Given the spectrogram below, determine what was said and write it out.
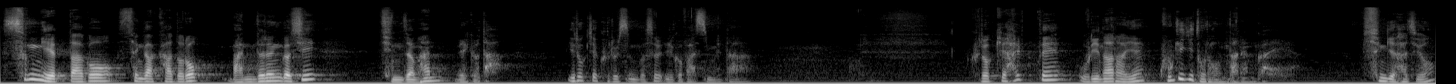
승리했다고 생각하도록 만드는 것이 진정한 외교다. 이렇게 글을 쓴 것을 읽어봤습니다. 그렇게 할 때 우리나라에 국익이 돌아온다는 거예요. 신기하죠?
